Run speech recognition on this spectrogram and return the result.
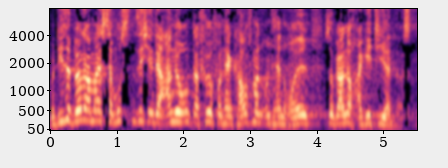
diese Bürgermeister mussten sich in der Anhörung dafür von Herrn Kaufmann und Herrn Reul sogar noch agitieren lassen.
